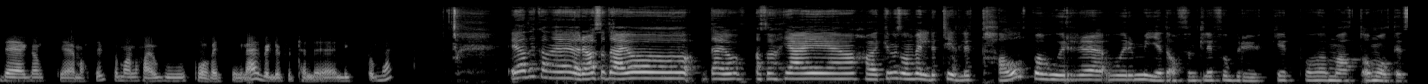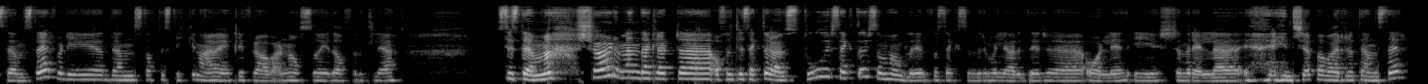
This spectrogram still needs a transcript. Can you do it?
det, er ganske massivt. Så man har jo god påvirkning der. Vil du fortelle litt om det? Ja, det kan jeg gjøre. Altså, det er jo, det er jo altså, Jeg har ikke noe sånn veldig tydelig tall på hvor, hvor, mye det offentlige forbruker på mat- og måltidstjenester. fordi den statistikken er jo egentlig fraværende også i det offentlige systemet sjøl. Men det er klart, uh, offentlig sektor er en stor sektor som handler inn for 600 milliarder uh, årlig i generelle innkjøp av varer og tjenester.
